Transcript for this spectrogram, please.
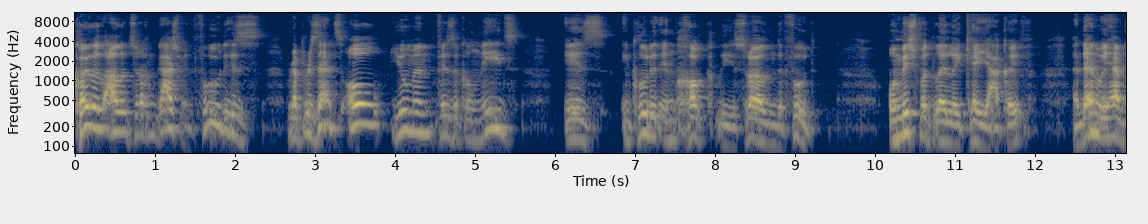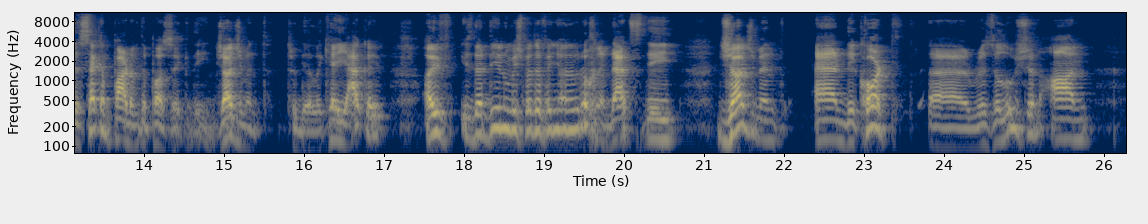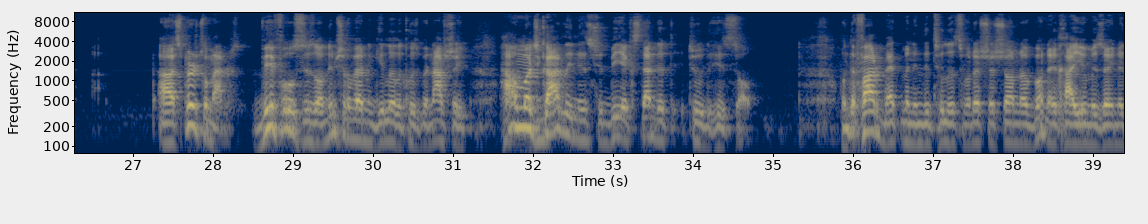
food is represents all human physical needs is included in chok li Yisrael in the food. Umishpat and then we have the second part of the pasuk, the judgment to the Lekei Yaakov. Is the dinu mishpat That's the judgment and the court uh, resolution on uh, spiritual matters. Vifus is on How much godliness should be extended to his soul? On the far Batman in the Tfilis for Rosh Hashanah,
